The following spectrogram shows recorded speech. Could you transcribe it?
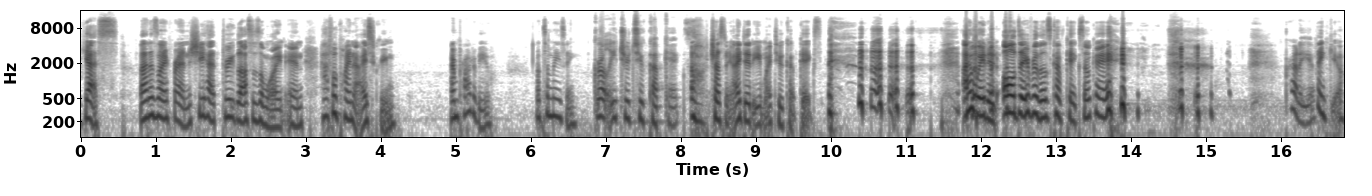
yes, that is my friend. She had three glasses of wine and half a pint of ice cream. I'm proud of you. That's amazing. Girl, eat your two cupcakes. Oh, trust me, I did eat my two cupcakes. I waited all day for those cupcakes, okay? Proud of you. Thank you.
